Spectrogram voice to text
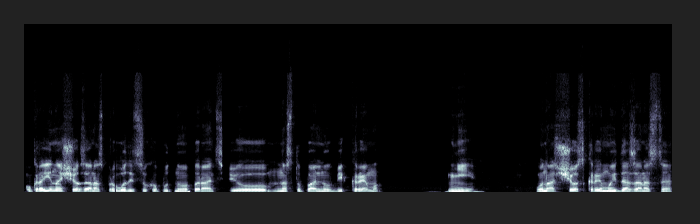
Україна що зараз проводить сухопутну операцію наступальну в бік Криму? Ні. У нас що з Криму йде зараз е,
